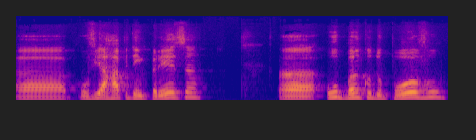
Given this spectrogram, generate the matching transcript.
uh, o Via Rápida Empresa, uh, o Banco do Povo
